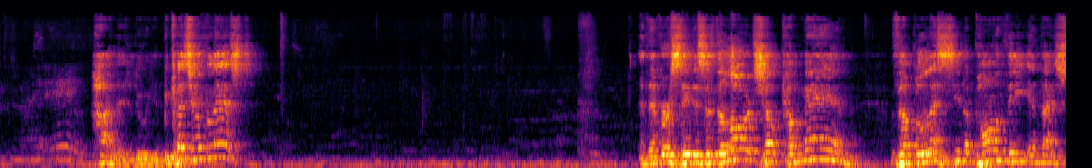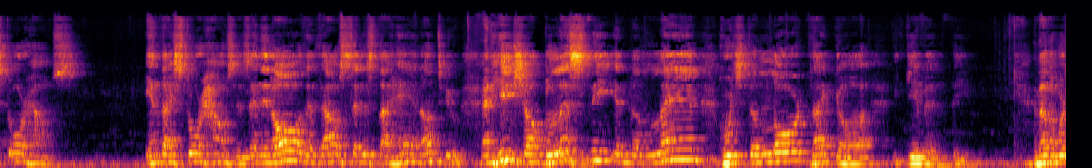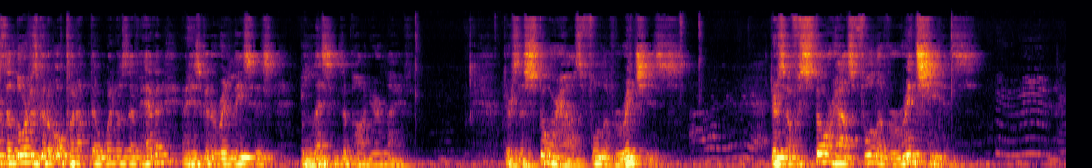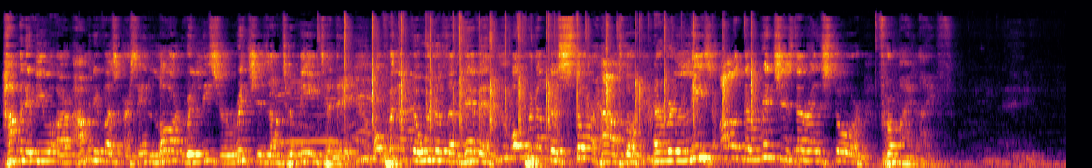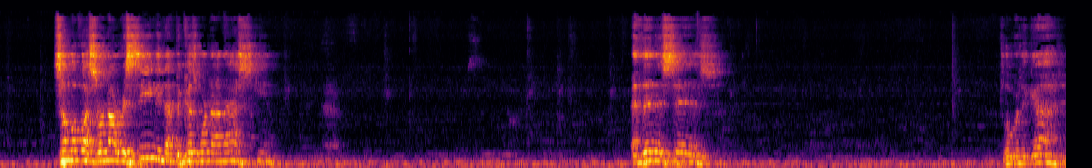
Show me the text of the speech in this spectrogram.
Hallelujah. Because you're blessed. And then verse 8 it says, The Lord shall command the blessing upon thee in thy storehouse, in thy storehouses, and in all that thou settest thy hand unto. And he shall bless thee in the land which the Lord thy God giveth thee. In other words, the Lord is going to open up the windows of heaven and he's going to release his blessings upon your life. There's a storehouse full of riches. There's a storehouse full of riches. How many of you are, how many of us are saying, Lord, release your riches unto me today? Open up the windows of heaven. Open up the storehouse, Lord, and release all of the riches that are in store for my life. Some of us are not receiving that because we're not asking. And then it says, Glory to God.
